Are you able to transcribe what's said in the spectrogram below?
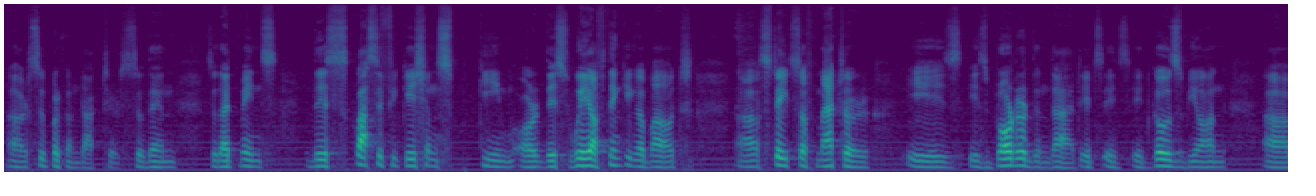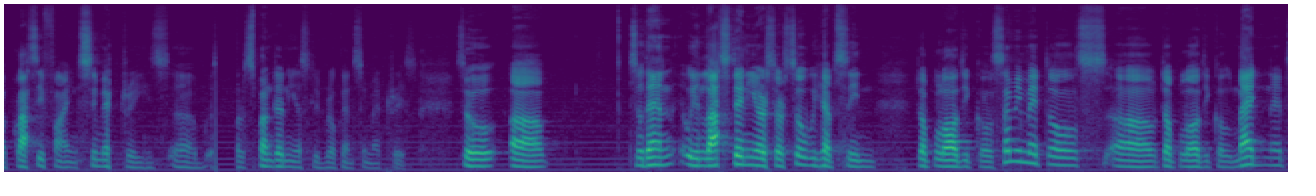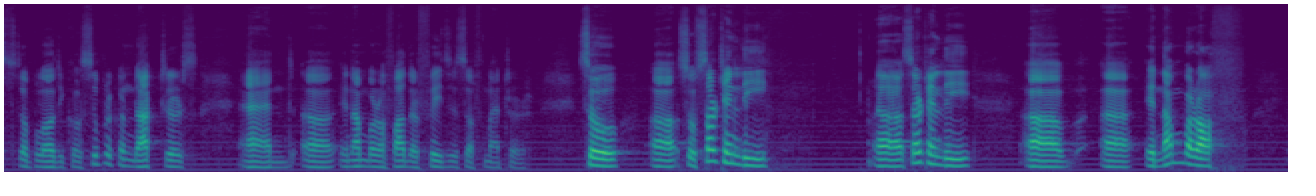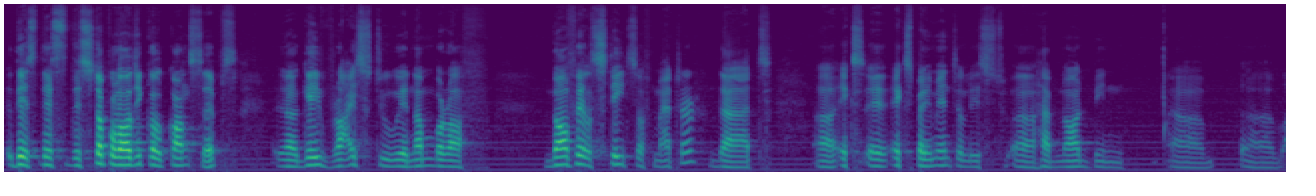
or superconductors. So then, so that means this classification scheme or this way of thinking about uh, states of matter is, is broader than that. It's, it's, it goes beyond uh, classifying symmetries uh, or spontaneously broken symmetries. So, uh, so then in last 10 years or so, we have seen topological semimetals, uh, topological magnets, topological superconductors, and uh, a number of other phases of matter. So, uh, so certainly, certainly a number of this, this, this topological concepts uh, gave rise to a number of novel states of matter that uh, ex uh, experimentalists uh, have not been uh, uh,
